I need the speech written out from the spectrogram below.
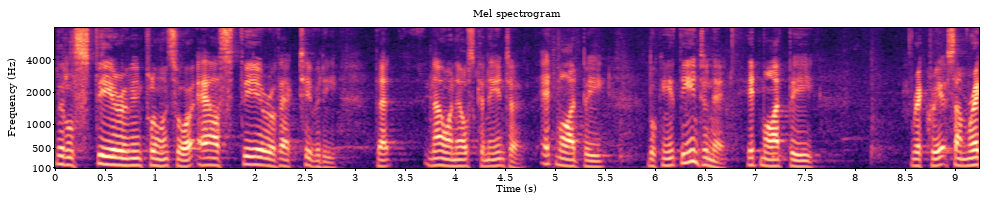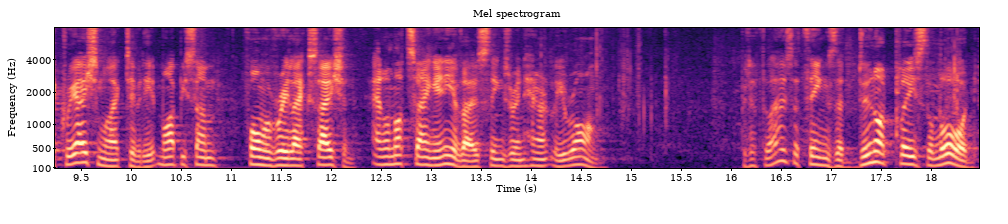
little sphere of influence or our sphere of activity that no one else can enter. It might be looking at the internet, it might be recre- some recreational activity, it might be some form of relaxation. And I'm not saying any of those things are inherently wrong. But if those are things that do not please the Lord,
